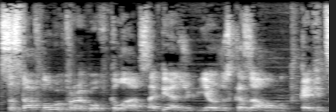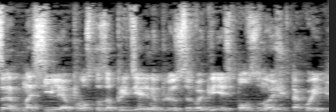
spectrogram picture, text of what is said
Состав новых врагов класс. Опять же, я уже сказал, вот, коэффициент насилия просто запредельный, плюс в игре есть ползуночек такой,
